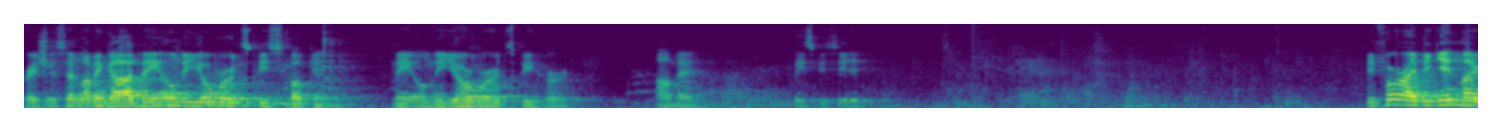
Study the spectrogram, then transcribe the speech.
Gracious and loving God, may only your words be spoken. May only your words be heard. Amen. Please be seated. Before I begin my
